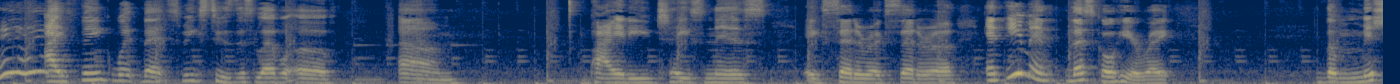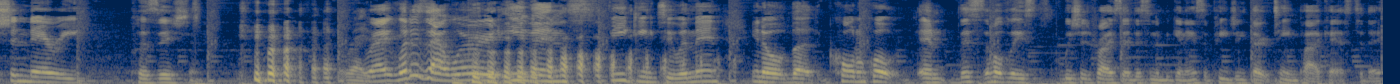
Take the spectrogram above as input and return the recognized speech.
Mm-hmm. I think what that speaks to is this level of um, piety, chasteness, etc., etc. And even let's go here, right? The missionary position. right. Right? What is that word even speaking to? And then, you know, the quote unquote, and this hopefully we should probably say this in the beginning. It's a PG 13 podcast today.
